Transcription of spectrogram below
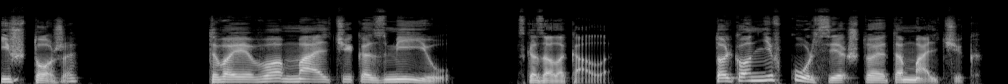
«И что же?» «Твоего мальчика-змею», — сказала Калла. «Только он не в курсе, что это мальчик».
